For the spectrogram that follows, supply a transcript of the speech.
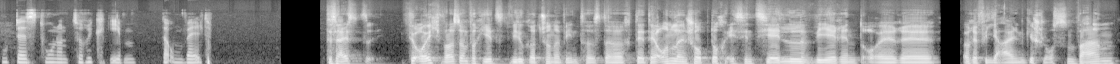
Gutes tun und zurückgeben der Umwelt. Das heißt, für euch war es einfach jetzt, wie du gerade schon erwähnt hast, der, der Online-Shop doch essentiell, während eure, eure Filialen geschlossen waren.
